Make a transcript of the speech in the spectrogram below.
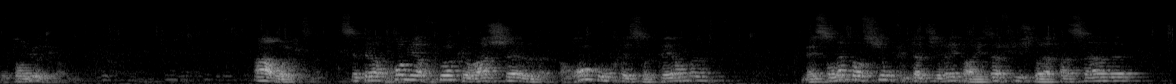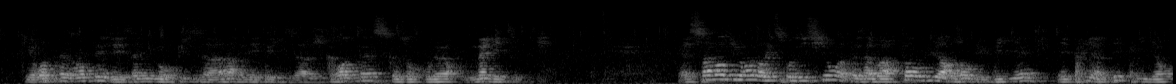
C'est tant mieux d'ailleurs. Ah. C'était la première fois que Rachel rencontrait ce terme, mais son attention fut attirée par les affiches de la façade qui représentaient des animaux bizarres et des paysages grotesques aux couleurs magnétiques. Elle s'aventura dans l'exposition après avoir tendu l'argent du billet et pris un dépliant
